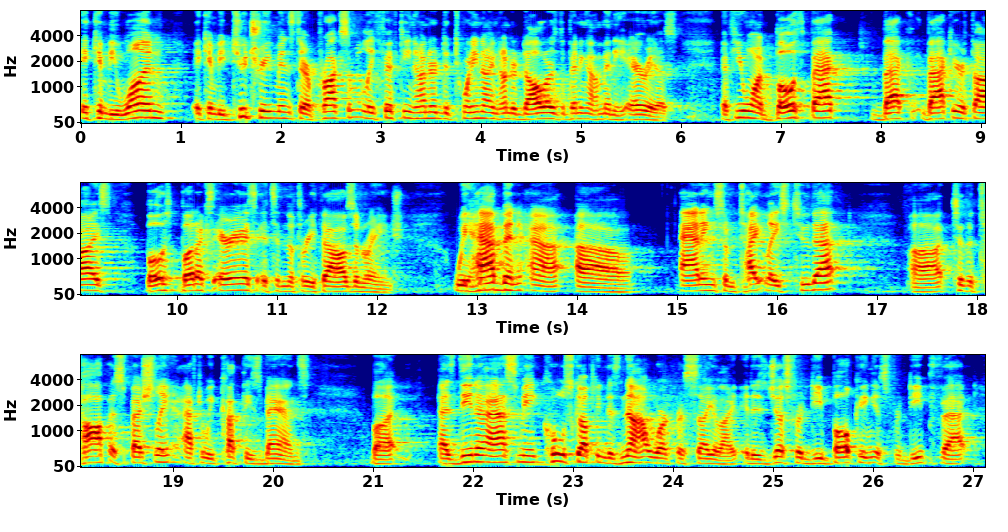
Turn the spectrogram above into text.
it can be one, it can be two treatments. They're approximately 1,500 to $2,900 depending on how many areas. If you want both back, back, back of your thighs, both buttocks areas, it's in the 3,000 range. We have been uh, uh, adding some tight lace to that, uh, to the top, especially after we cut these bands. But as Dina asked me, cool sculpting does not work for cellulite. It is just for debulking, it's for deep fat,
